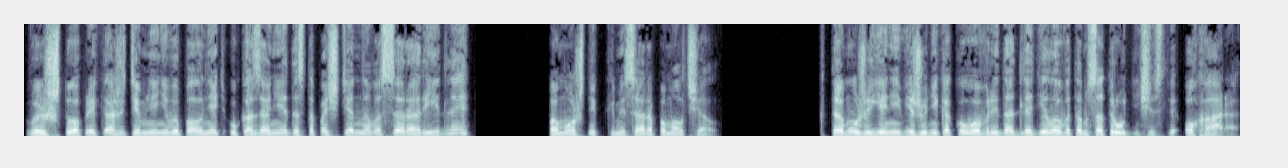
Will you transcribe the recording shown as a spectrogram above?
Вы что, прикажете мне не выполнять указания достопочтенного сэра Ридли? Помощник комиссара помолчал. К тому же я не вижу никакого вреда для дела в этом сотрудничестве, О'Хара.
